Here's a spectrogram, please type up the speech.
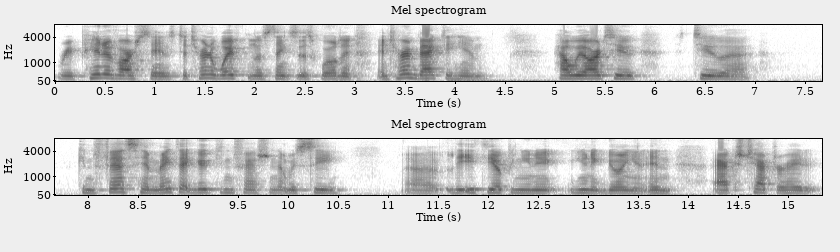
repent of our sins, to turn away from those things of this world and, and turn back to Him, how we are to, to uh, confess Him, make that good confession that we see uh, the Ethiopian eunuch, doing it in, Acts chapter 8.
